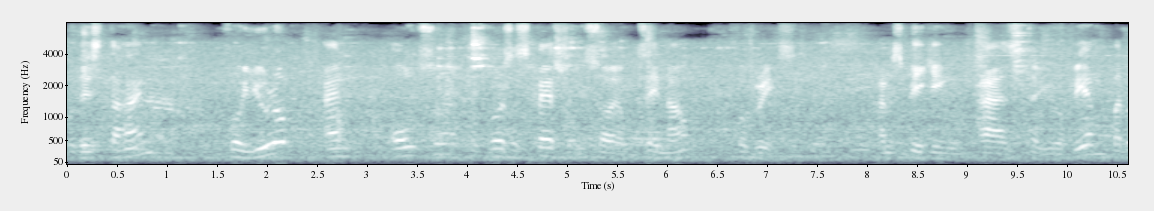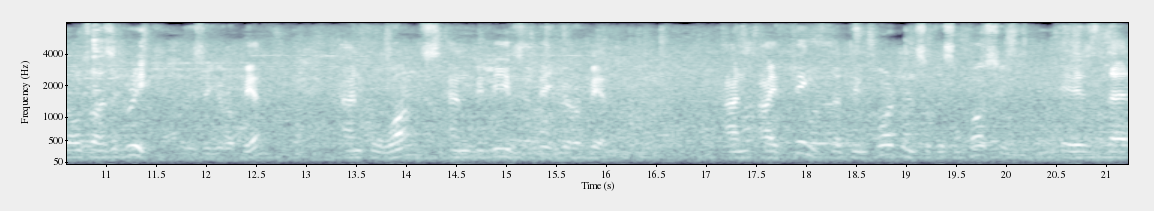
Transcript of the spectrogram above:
for this time, for Europe, and also, of course, especially, so I would say now, for Greece. I'm speaking as a European, but also as a Greek who is a European and who wants and believes in being European. And I think that the importance of the symposium is that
